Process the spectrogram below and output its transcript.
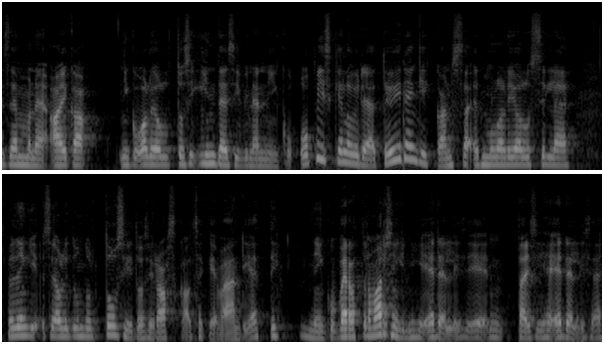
semmoinen aika, niin oli ollut tosi intensiivinen niin opiskeluiden ja töidenkin kanssa, että mulla oli ollut silleen, jotenkin se oli tuntunut tosi tosi raskaalta se kevään dietti, niin kuin verrattuna varsinkin niihin edellisiin, tai siihen edelliseen.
